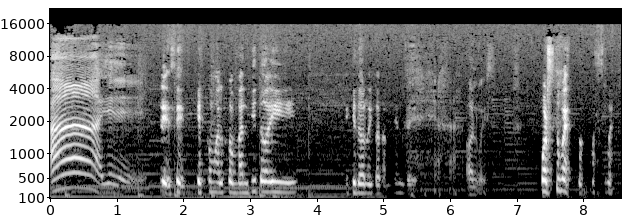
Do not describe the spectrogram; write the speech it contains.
Ah, yeah, yeah, Sí, sí, que es como el bandito y quedó rico también de Always. Por supuesto, por supuesto.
